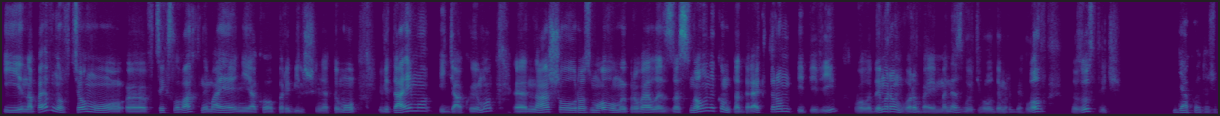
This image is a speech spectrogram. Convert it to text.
І напевно в цьому е, в цих словах немає ніякого перебільшення. Тому вітаємо і дякуємо. Нашу розмову ми провели з засновником та директором PPV Володимиром Воробеєм. Мене звуть Володимир Біглов. До зустрічі. Дякую дуже.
